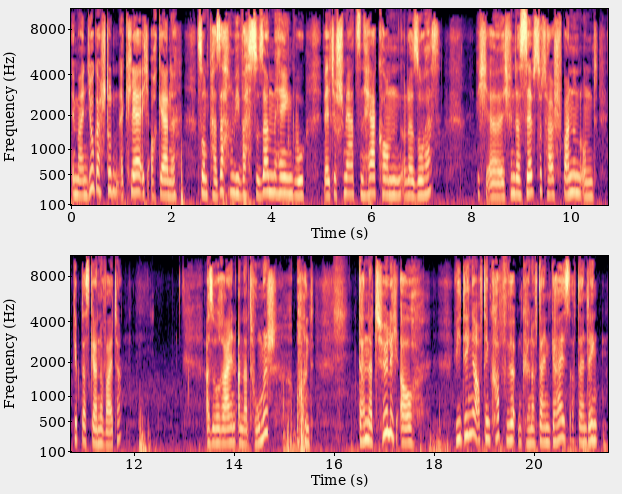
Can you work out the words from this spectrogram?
in meinen Yoga-Stunden, erkläre ich auch gerne so ein paar Sachen, wie was zusammenhängt, wo welche Schmerzen herkommen oder sowas. Ich, äh, ich finde das selbst total spannend und gebe das gerne weiter. Also rein anatomisch und dann natürlich auch, wie Dinge auf den Kopf wirken können, auf deinen Geist, auf dein Denken.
